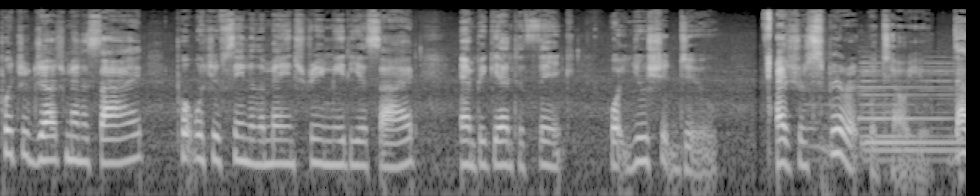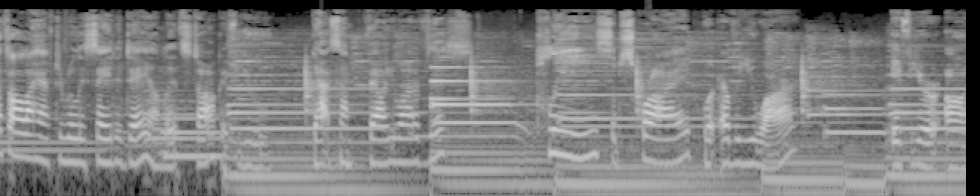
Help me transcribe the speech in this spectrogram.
put your judgment aside, put what you've seen in the mainstream media aside, and begin to think what you should do as your spirit would tell you. That's all I have to really say today on Let's Talk. If you got some value out of this, please subscribe wherever you are. If you're on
